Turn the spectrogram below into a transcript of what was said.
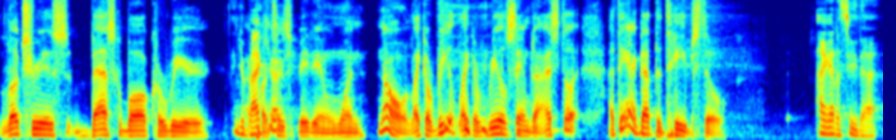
luxurious basketball career. In your I backyard? participated in one. No, like a real, like a real slam dunk. I still, I think I got the tape still. I gotta see that.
